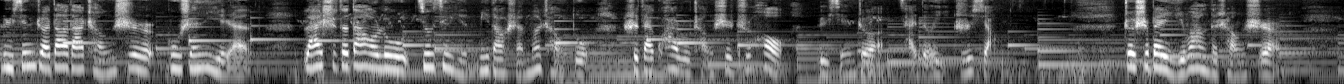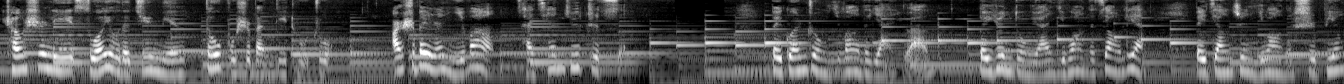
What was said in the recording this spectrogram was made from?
旅行者到达城市，孤身一人，来时的道路究竟隐秘到什么程度？是在跨入城市之后，旅行者才得以知晓。这是被遗忘的城市，城市里所有的居民都不是本地土著，而是被人遗忘才迁居至此。被观众遗忘的演员，被运动员遗忘的教练，被将军遗忘的士兵，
